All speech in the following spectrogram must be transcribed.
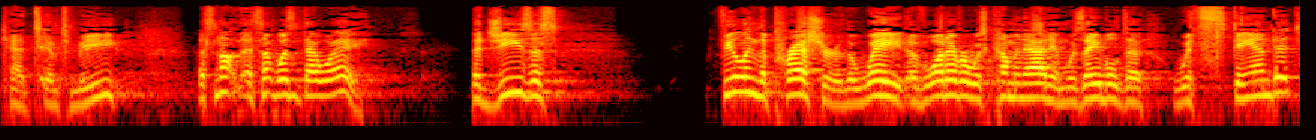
Can't tempt me. That's not, that's not, wasn't that way. That Jesus, feeling the pressure, the weight of whatever was coming at him, was able to withstand it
